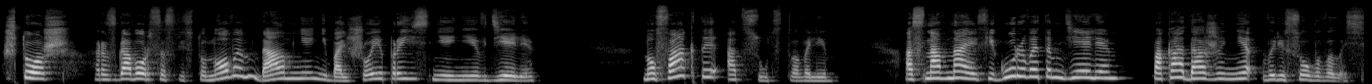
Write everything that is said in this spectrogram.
Что ж, разговор со Свистуновым дал мне небольшое прояснение в деле. Но факты отсутствовали. Основная фигура в этом деле пока даже не вырисовывалась.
